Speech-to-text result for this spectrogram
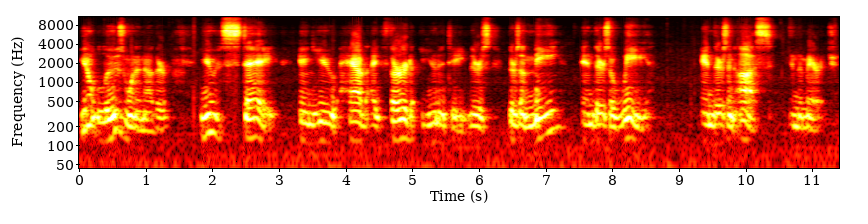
You don't lose one another. You stay and you have a third unity. There's there's a me and there's a we and there's an us in the marriage.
